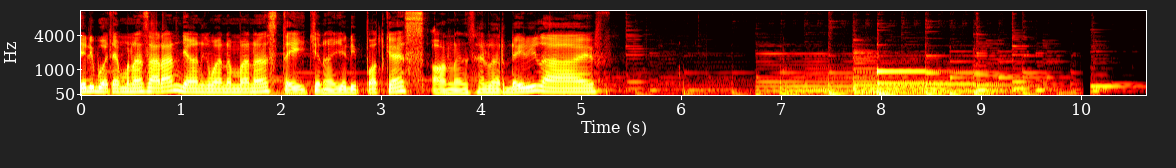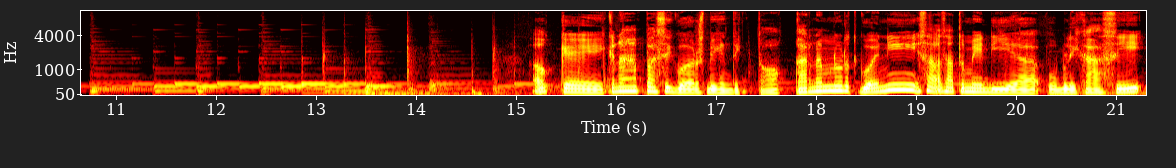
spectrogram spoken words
Jadi buat yang penasaran, jangan ke mana-mana, stay tune aja di podcast Online Seller Daily Life. Oke, kenapa sih gue harus bikin TikTok? Karena menurut gue ini salah satu media publikasi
